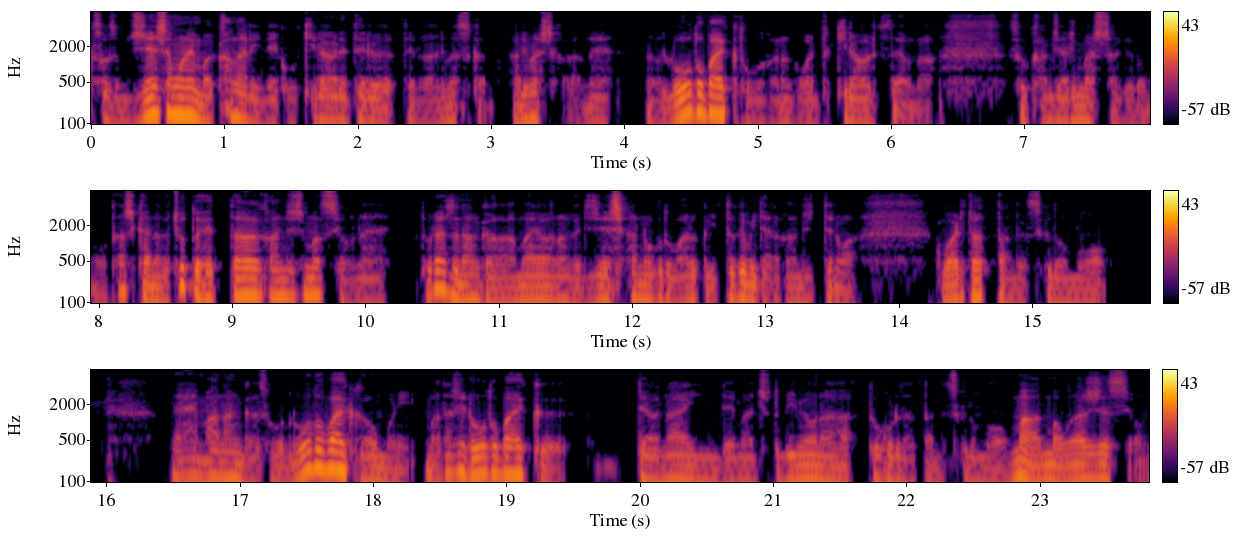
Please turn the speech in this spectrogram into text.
そうですね。自転車もね、まあ、かなりね、こう嫌われてるっていうのがありますか、ありましたからね。なんかロードバイクとかがなんか割と嫌われてたような、そういう感じありましたけども、確かになんかちょっと減った感じしますよね。とりあえずなんか前はなんか自転車のこと悪く言っとけみたいな感じっていうのは、割とあったんですけども、ね、まあなんかそう、ロードバイクが主に、まあ私ロードバイクではないんで、まあちょっと微妙なところだったんですけども、まあまあ同じですよね。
